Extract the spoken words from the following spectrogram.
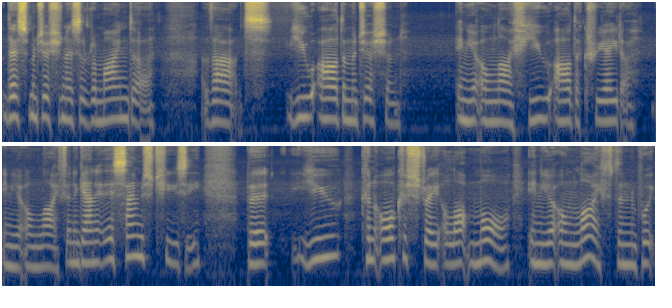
this magician is a reminder that you are the magician in your own life. You are the creator in your own life. And again, it, it sounds cheesy, but you can orchestrate a lot more in your own life than what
